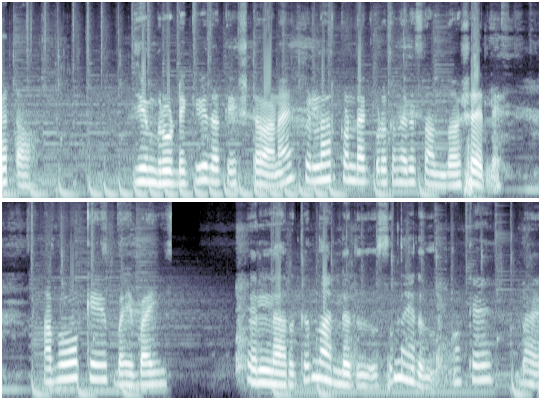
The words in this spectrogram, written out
കേട്ടോ. ജിംബ്രൂട്ടിക്കും ഇതൊക്കെ ഇഷ്ടമാണ്. പിള്ളേർക്ക് ഉണ്ടാക്കി കൊടുക്കുന്നൊരു സന്തോഷമല്ലേ? അപ്പോൾ ഓക്കെ ബൈ ബൈ. എല്ലാവർക്കും നല്ലൊരു ദിവസം നേരുന്നു. ഓക്കെ ബൈ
